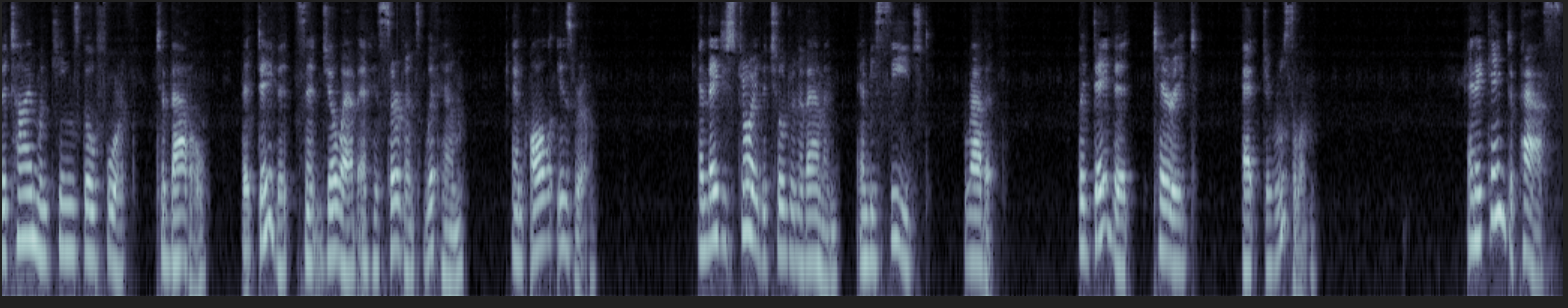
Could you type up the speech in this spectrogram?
the time when kings go forth to battle, that David sent Joab and his servants with him, and all Israel. And they destroyed the children of Ammon, and besieged Rabbah. But David tarried at Jerusalem. And it came to pass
